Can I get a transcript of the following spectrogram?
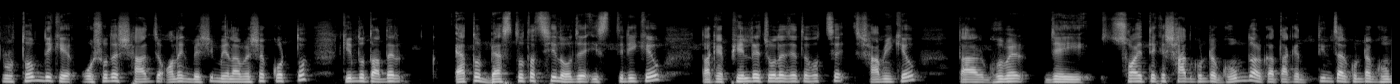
প্রথম দিকে ওষুধের সাহায্যে অনেক বেশি মেলামেশা করত, কিন্তু তাদের এত ব্যস্ততা ছিল যে স্ত্রীকেও তাকে ফিল্ডে চলে যেতে হচ্ছে, স্বামীকেও। তার ঘুমের যেই ছয় থেকে সাত ঘণ্টা ঘুম দরকার, তাকে তিন চার ঘণ্টা ঘুম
